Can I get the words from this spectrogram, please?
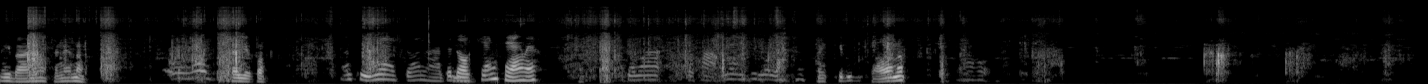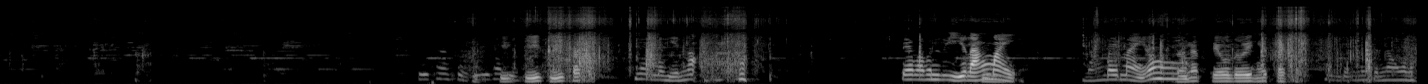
นี่บานเนาะสาวแนทเนาะโอ้ยใช่อยู่ปะมันถือแง่จ้าหนาจะดอกแข็งแข็งๆเลยแต่ว่าสภาพแม่งที่โน่นละไม่คิดเอาเนาะางถึงที่ทางจีถึงจีจีครับแม่มาเห็นเนาะแต่ว่ามันหวีหลังใหม่หลังใบใหม่แล้วสาวแนทเตียวเลยเฮ็ดไปครับยังไม่จะเน่าเลย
